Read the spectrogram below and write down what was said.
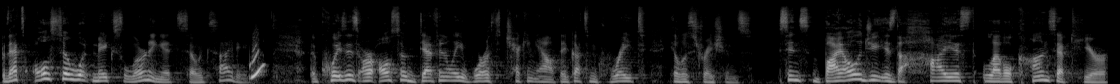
But that's also what makes learning it so exciting. The quizzes are also definitely worth checking out. They've got some great illustrations. Since biology is the highest level concept here,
